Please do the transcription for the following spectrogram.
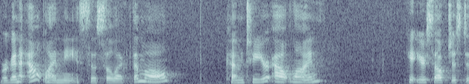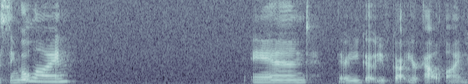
we're gonna outline these. So select them all, come to your outline, get yourself just a single line, and there you go, you've got your outline.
